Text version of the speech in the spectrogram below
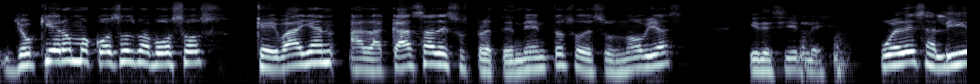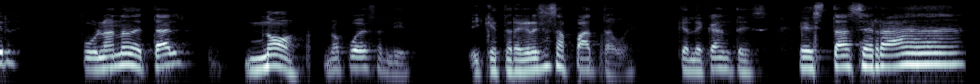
Yo quiero mocosos babosos que vayan a la casa de sus pretendientes o de sus novias y decirle, ¿puede salir fulana de tal? No, no puede salir. Y que te regreses a pata, güey. Que le cantes, está cerrada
